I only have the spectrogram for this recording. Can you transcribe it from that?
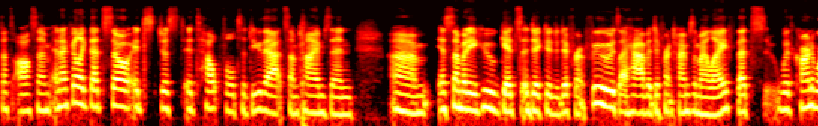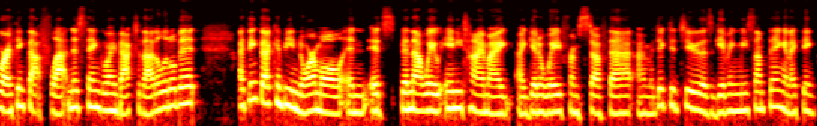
That's awesome. And I feel like that's so it's just it's helpful to do that sometimes and um as somebody who gets addicted to different foods I have at different times in my life that's with carnivore I think that flatness thing going back to that a little bit I think that can be normal and it's been that way anytime I I get away from stuff that I'm addicted to that's giving me something and I think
